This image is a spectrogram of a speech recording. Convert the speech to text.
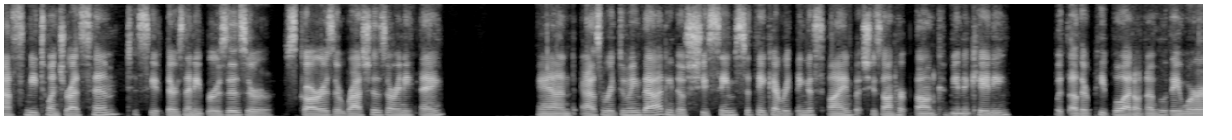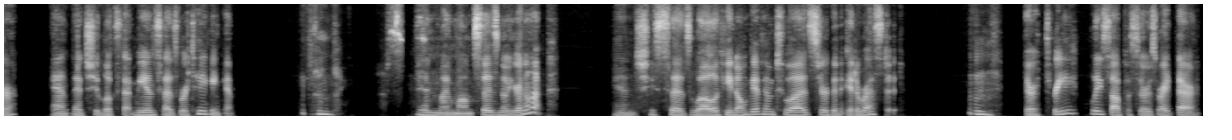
asks me to undress him to see if there's any bruises or scars or rashes or anything. And as we're doing that, you know, she seems to think everything is fine, but she's on her phone communicating with other people. I don't know who they were. And then she looks at me and says, We're taking him. Oh my. And my mom says, No, you're not. And she says, Well, if you don't give him to us, you're going to get arrested. Mm. There are three police officers right there.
